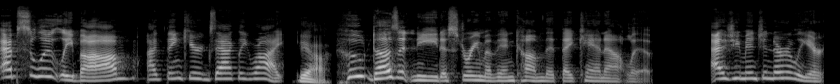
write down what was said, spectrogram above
Absolutely, Bob. I think you're exactly right. Yeah. Who doesn't need a stream of income that they can outlive? As you mentioned earlier,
